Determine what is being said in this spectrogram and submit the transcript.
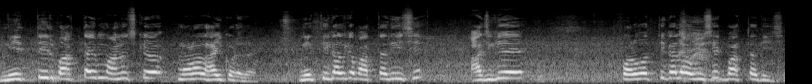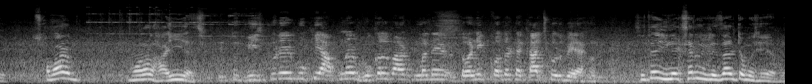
নেত্রীর বার্তাই মানুষকে মরাল হাই করে দেয়। নেত্রীকালকে বার্তা দিয়েছে আজকে পরবর্তীকালে অভিষেক বার্তা দিয়েছে। সবার মরাল হাই আছে। কিন্তু বীজপুরের বুকে আপনার ভোকাল মানে টনিক কতটা কাজ করবে এখন? সেটা ইলেকশনের রেজাল্টে বোঝা যাবে।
